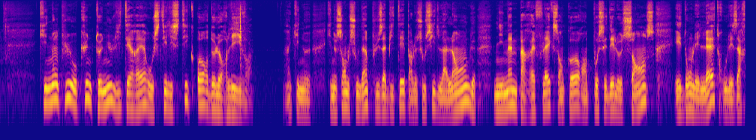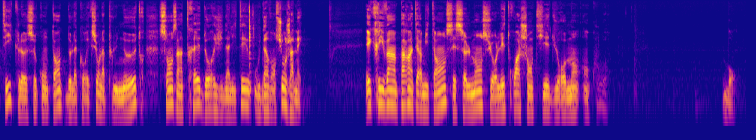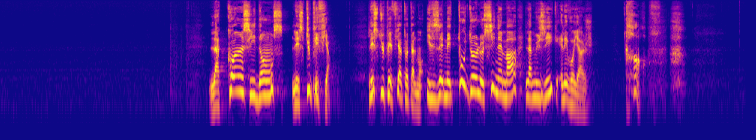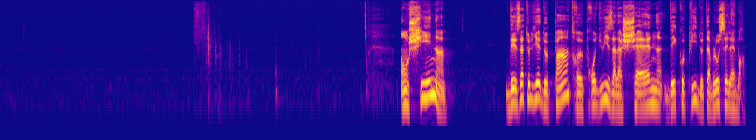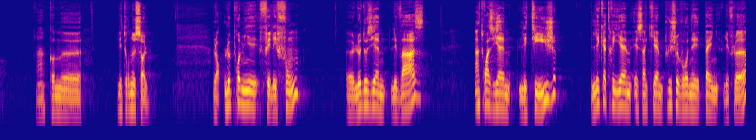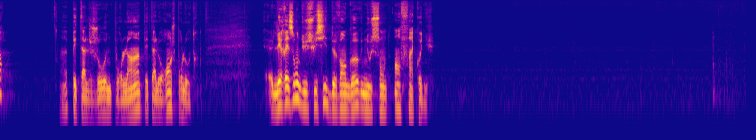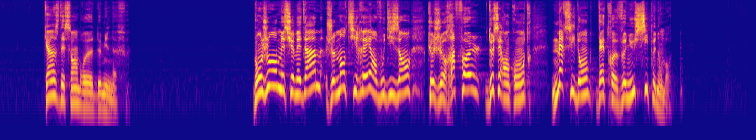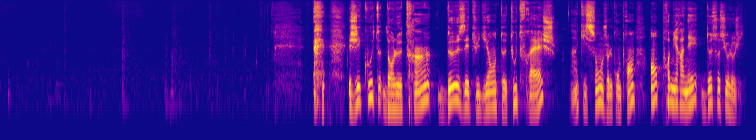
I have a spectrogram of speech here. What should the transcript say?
qui n'ont plus aucune tenue littéraire ou stylistique hors de leurs livres. Hein, qui, ne, qui ne semble soudain plus habité par le souci de la langue, ni même par réflexe encore en posséder le sens, et dont les lettres ou les articles se contentent de la correction la plus neutre, sans un trait d'originalité ou d'invention jamais. Écrivain par intermittence et seulement sur l'étroit chantier du roman en cours. Bon. La coïncidence les stupéfia. Les stupéfia totalement. Ils aimaient tous deux le cinéma, la musique et les voyages. En Chine, des ateliers de peintres produisent à la chaîne des copies de tableaux célèbres, hein, comme euh, les tournesols. Alors, le premier fait les fonds, euh, le deuxième les vases, un troisième les tiges, les quatrième et cinquième plus chevronnés peignent les fleurs, hein, pétales jaunes pour l'un, pétales orange pour l'autre. Les raisons du suicide de Van Gogh nous sont enfin connues. « 15 décembre 2009. Bonjour, messieurs, mesdames, je mentirai en vous disant que je raffole de ces rencontres. Merci donc d'être venus si peu nombreux. J'écoute dans le train deux étudiantes toutes fraîches, hein, qui sont, je le comprends, en première année de sociologie.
